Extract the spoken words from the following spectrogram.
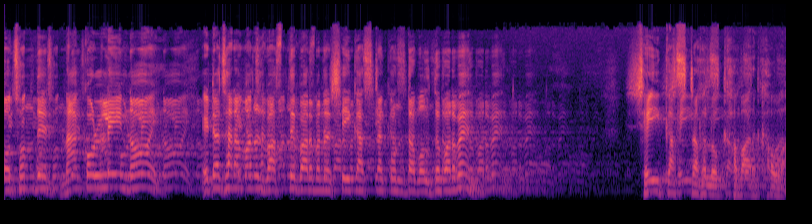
পছন্দের না করলেই নয়, এটা ছাড়া মানুষ বাঁচতে পারবে না, সেই কাজটা কোনটা বলতে পারবেন সেই কাজটা হলো খাবার খাওয়া।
